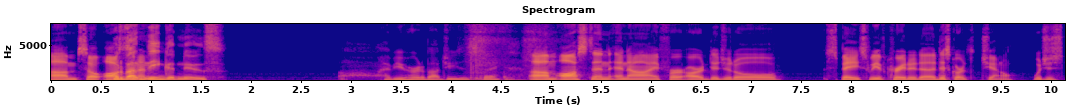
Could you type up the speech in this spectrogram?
Um, so, Austin What about and- the good news? Have you heard about Jesus today? Um, Austin and I, for our digital space, we have created a Discord channel, which is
